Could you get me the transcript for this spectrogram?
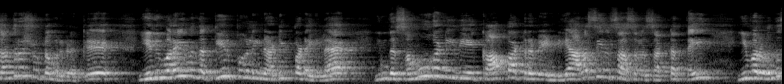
சந்திரசூட் அவர்களுக்கு இதுவரை வந்த தீர்ப்புகளின் அடிப்படையில இந்த சமூக நீதியை காப்பாற்ற வேண்டிய அரசியல் சாசன சட்டத்தை இவர் வந்து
